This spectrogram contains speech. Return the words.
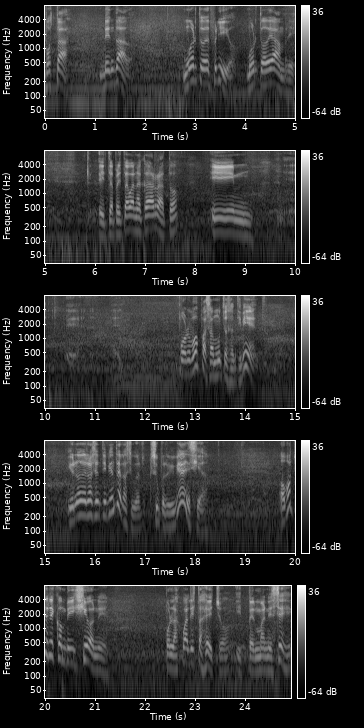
vos estás vendado, muerto de frío, muerto de hambre, eh, te apretaban a cada rato y mm, eh, por vos pasan muchos sentimientos. Y uno de los sentimientos es la supervivencia. O vos tenés convicciones por las cuales estás hecho y permaneces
